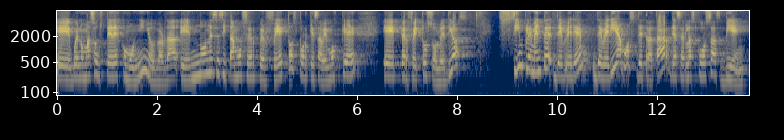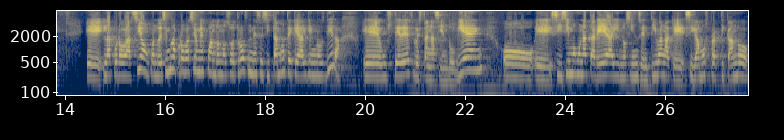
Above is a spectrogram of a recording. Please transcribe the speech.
eh, bueno, más a ustedes como niños, ¿verdad? Eh, no necesitamos ser perfectos porque sabemos que eh, perfecto solo es Dios. Simplemente deberíamos de tratar de hacer las cosas bien. la aprobación, cuando decimos aprobación es cuando nosotros necesitamos de que alguien nos diga, ustedes lo están haciendo bien o eh, si hicimos una tarea y nos incentivan a que sigamos practicando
